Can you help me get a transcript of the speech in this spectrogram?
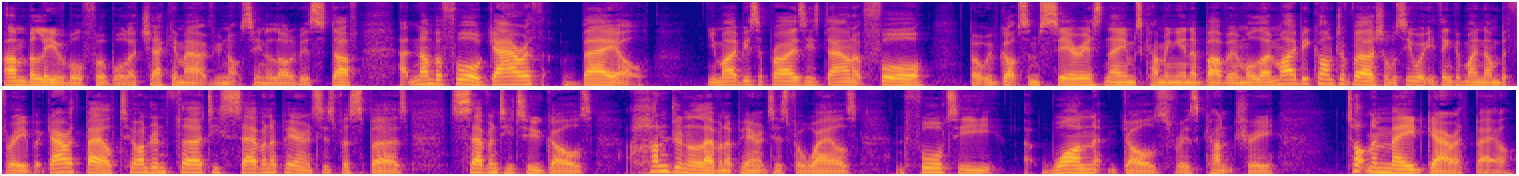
Unbelievable footballer. Check him out if you've not seen a lot of his stuff. At number 4 Gareth Bale. You might be surprised he's down at 4 but we've got some serious names coming in above him, although might be controversial. We'll see what you think of my number three. But Gareth Bale, 237 appearances for Spurs, 72 goals, 111 appearances for Wales, and 41 goals for his country. Tottenham made Gareth Bale.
